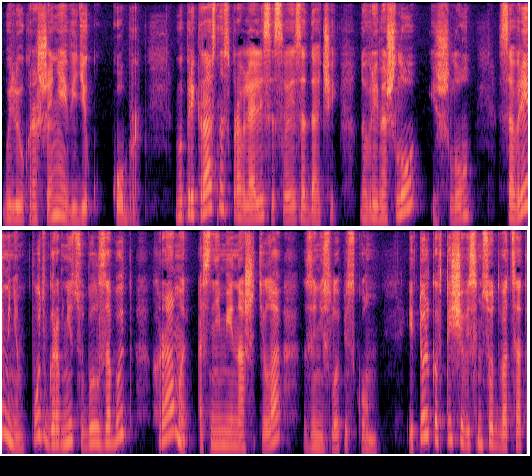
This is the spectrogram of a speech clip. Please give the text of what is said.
были украшения в виде кобр. Мы прекрасно справлялись со своей задачей, но время шло и шло. Со временем путь в гробницу был забыт, храмы, а с ними и наши тела, занесло песком. И только в 1820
